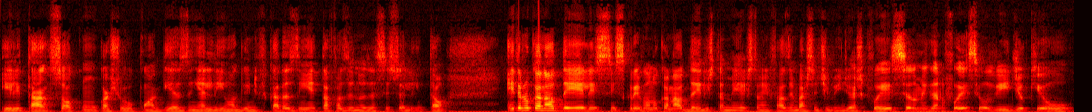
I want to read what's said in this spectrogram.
E ele está só com o cachorro com a guiazinha ali, uma guia unificadazinha, e está fazendo o exercício ali. Então, entra no canal deles, se inscrevam no canal deles também, eles também fazem bastante vídeo. Eu acho que foi esse, se eu não me engano, foi esse o vídeo que eu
